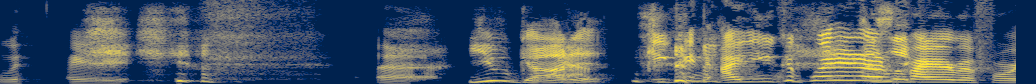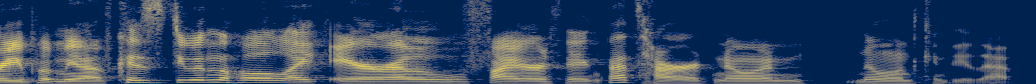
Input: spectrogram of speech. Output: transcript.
with a uh, you got Yeah. it. you can I, you can put it on like- fire before you put me off because doing the whole like arrow fire thing that's hard no one no one can do that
